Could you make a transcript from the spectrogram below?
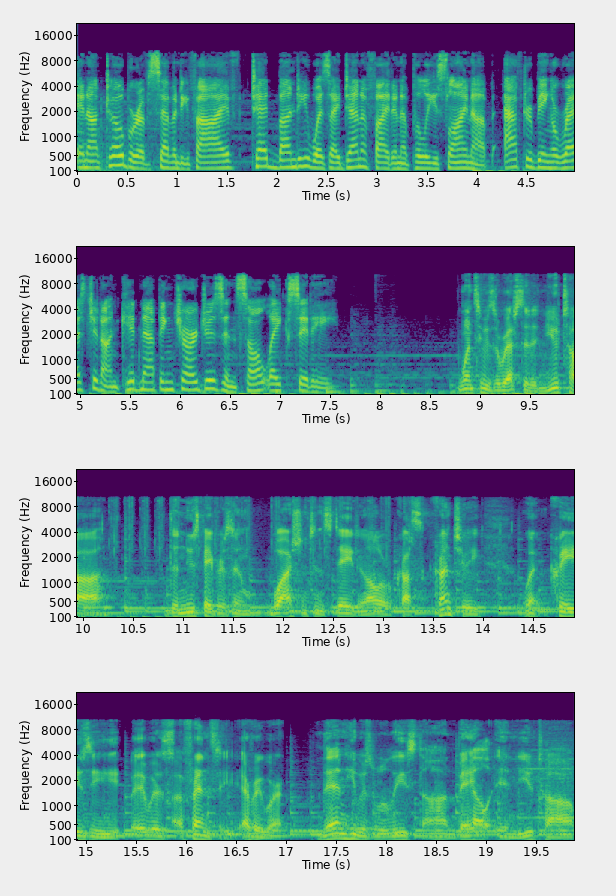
In October of 75, Ted Bundy was identified in a police lineup after being arrested on kidnapping charges in Salt Lake City. Once he was arrested in Utah, the newspapers in Washington state and all across the country went crazy. It was a frenzy everywhere. Then he was released on bail in Utah,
